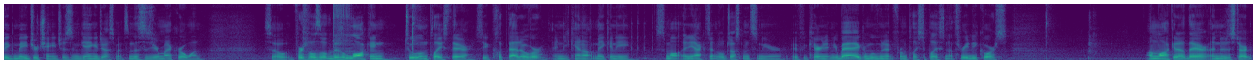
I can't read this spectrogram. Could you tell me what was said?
big major changes and gang adjustments, and this is your micro one. So first of all, there's a locking tool in place there. So you click that over and you cannot make any small, any accidental adjustments in your, if you're carrying it in your bag or moving it from place to place in a 3D course. Unlock it out there and then just start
